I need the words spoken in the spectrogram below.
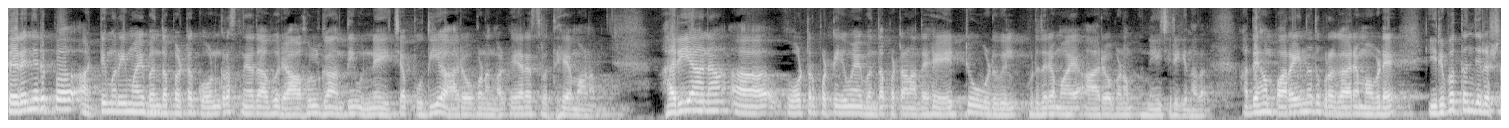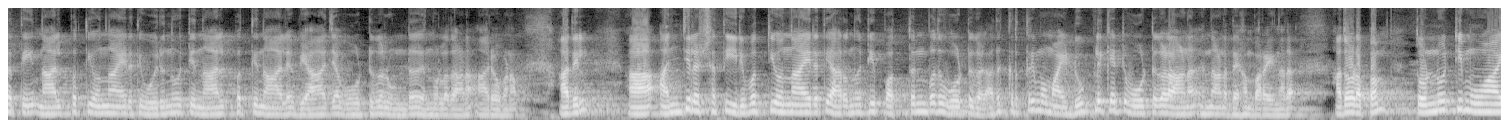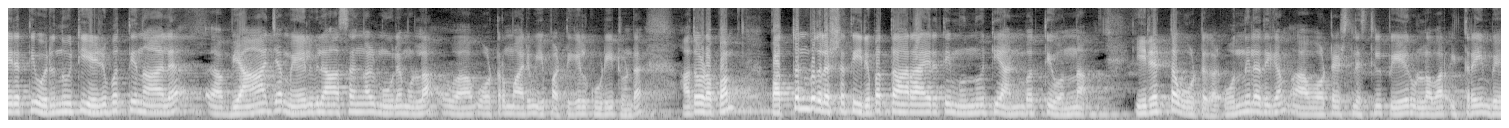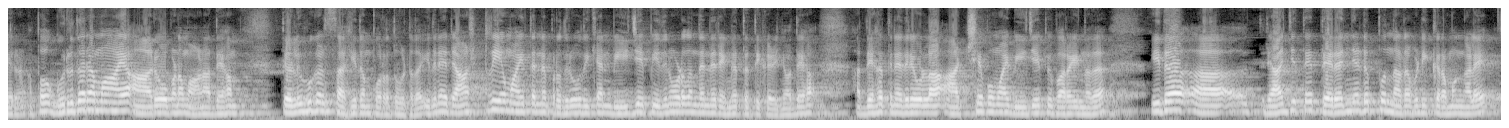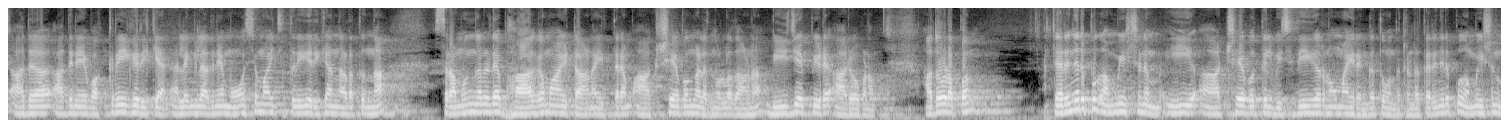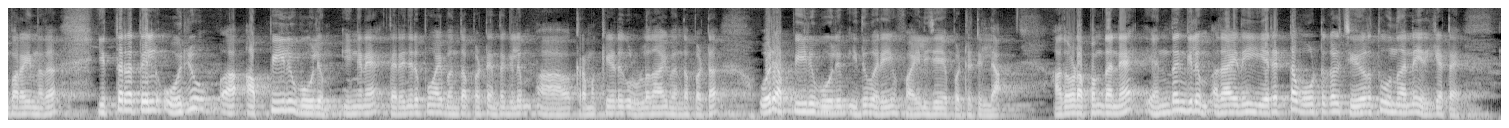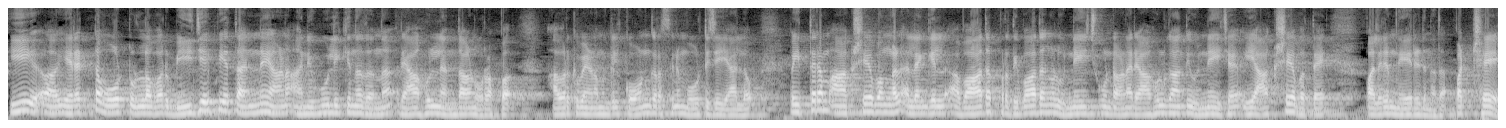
തെരഞ്ഞെടുപ്പ് അട്ടിമറിയുമായി ബന്ധപ്പെട്ട് കോൺഗ്രസ് നേതാവ് രാഹുൽ ഗാന്ധി ഉന്നയിച്ച പുതിയ ആരോപണങ്ങൾ ഏറെ ശ്രദ്ധേയമാണ്. ഹരിയാന വോട്ടർ പട്ടികയുമായി ബന്ധപ്പെട്ടാണ് അദ്ദേഹം ഏറ്റവും ഒടുവിൽ ഗുരുതരമായ ആരോപണം ഉന്നയിച്ചിരിക്കുന്നത്. അദ്ദേഹം പറയുന്നത് പ്രകാരം അവിടെ ഇരുപത്തഞ്ച് ലക്ഷത്തി നാൽപ്പത്തി ഒന്നായിരത്തി ഒരുന്നൂറ്റി നാൽപ്പത്തി നാല് വ്യാജ വോട്ടുകൾ ഉണ്ട് എന്നുള്ളതാണ് ആരോപണം. അതിൽ അഞ്ച് ലക്ഷത്തി ഇരുപത്തി ഒന്നായിരത്തി അറുന്നൂറ്റി പത്തൊൻപത് വോട്ടുകൾ അത് കൃത്രിമമായി ഡ്യൂപ്ലിക്കേറ്റ് വോട്ടുകളാണ് എന്നാണ് അദ്ദേഹം പറയുന്നത്. അതോടൊപ്പം തൊണ്ണൂറ്റി മൂവായിരത്തി ഒരുന്നൂറ്റി എഴുപത്തി നാല് വ്യാജ മേൽവിലാസങ്ങൾ മൂലമുള്ള വോട്ടർമാരും ഈ പട്ടികയിൽ കൂടിയിട്ടുണ്ട്. അതോടൊപ്പം പത്തൊൻപത് ലക്ഷത്തി ഇരുപത്തി ആറായിരത്തി മുന്നൂറ്റി അൻപത്തി ഒന്ന് ഇരട്ട വോട്ടുകൾ. ഒന്നിലധികം വോട്ടേഴ്സ് ലിസ്റ്റിൽ പേരുള്ളവർ ഇത്രയും പേരാണ്. അപ്പോൾ ഗുരുതരമായ ആരോപണമാണ് അദ്ദേഹം തെളിവുകൾ സഹിതം പുറത്തുവിട്ടത്. ഇതിനെ രാഷ്ട്രീയമായി തന്നെ പ്രതിരോധിക്കാൻ ബി ജെ പി ഇതിനോടകം തന്നെ രംഗത്തെത്തിക്കഴിഞ്ഞു. അദ്ദേഹം അദ്ദേഹത്തിനെതിരെയുള്ള ആക്ഷേപമായി ബി ജെ പി പറയുന്നത് ഇത് രാജ്യത്തെ തെരഞ്ഞെടുപ്പ് നടപടിക്രമങ്ങളെ അത് അതിനെ വക്രീകരിക്കാൻ അല്ലെങ്കിൽ അതിനെ മോശമായി ചിത്രീകരിക്കാൻ നടത്തുന്ന ശ്രമങ്ങളുടെ ഭാഗമായിട്ടാണ് ഇത്തരം ആക്ഷേപങ്ങൾ എന്നുള്ളതാണ് ബി ജെ പിയുടെ ആരോപണം. അതോടൊപ്പം തെരഞ്ഞെടുപ്പ് കമ്മീഷനും ഈ ആക്ഷേപത്തിൽ വിശദീകരണവുമായി രംഗത്ത് വന്നിട്ടുണ്ട്. തെരഞ്ഞെടുപ്പ് കമ്മീഷൻ പറയുന്നത് ഇത്തരത്തിൽ ഒരു അപ്പീൽ പോലും ഇങ്ങനെ തെരഞ്ഞെടുപ്പുമായി ബന്ധപ്പെട്ട് എന്തെങ്കിലും ക്രമക്കേടുകൾ ഉള്ളതായി ബന്ധപ്പെട്ട് ഒരു അപ്പീൽ പോലും ഇതുവരെയും ഫയൽ ചെയ്യപ്പെട്ടിട്ടില്ല. അതോടൊപ്പം തന്നെ എന്തെങ്കിലും അതായത് ഈ ഇരട്ട വോട്ടുകൾ ചേർത്തു എന്ന് തന്നെ ഇരിക്കട്ടെ. ഈ ഇരട്ട വോട്ടുള്ളവർ ബി ജെ പിയെ തന്നെയാണ് അനുകൂലിക്കുന്നതെന്ന് രാഹുലിന് എന്താണ് ഉറപ്പ്? അവർക്ക് വേണമെങ്കിൽ കോൺഗ്രസിനും വോട്ട് ചെയ്യാമല്ലോ അപ്പോൾ ഇത്തരം ആക്ഷേപങ്ങൾ അല്ലെങ്കിൽ വാദപ്രതിവാദങ്ങൾ ഉന്നയിച്ചുകൊണ്ടാണ് രാഹുൽ ഗാന്ധി ഉന്നയിച്ച ഈ ആക്ഷേപത്തെ പലരും നേരിടുന്നത്. പക്ഷേ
